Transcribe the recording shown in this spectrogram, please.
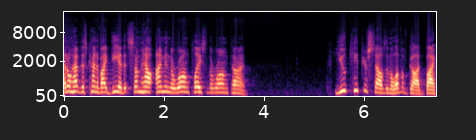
I don't have this kind of idea that somehow I'm in the wrong place at the wrong time. You keep yourselves in the love of God by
